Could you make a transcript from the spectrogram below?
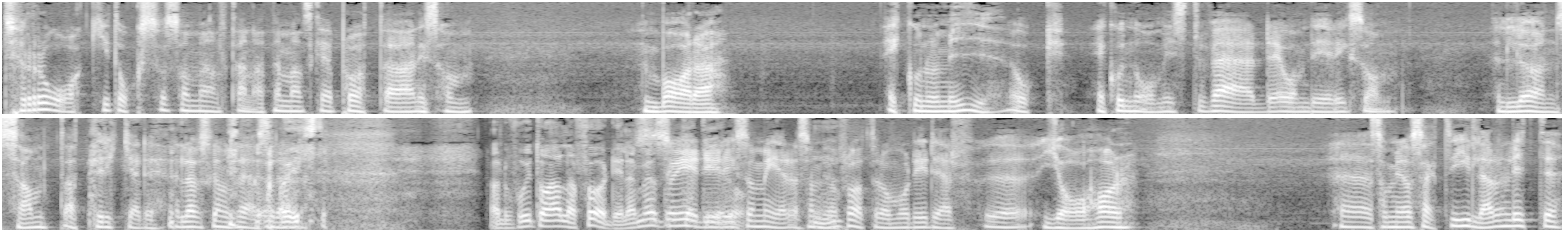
tråkigt också som allt annat när man ska prata liksom bara ekonomi och ekonomiskt värde om det är liksom lönsamt att dricka det. Eller vad ska man säga? Sådär. ja, ja, då får vi ta alla fördelar med att Så är det ju liksom mer som mm. jag pratar om och det är därför eh, jag har eh, som jag sagt gillar en lite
